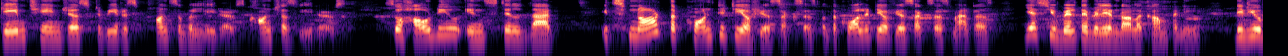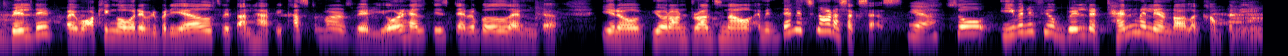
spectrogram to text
game changers to be responsible leaders, conscious leaders. So, how do you instill that? It's not the quantity of your success, but the quality of your success matters. Yes, you built a billion dollar company. Did you build it by walking over everybody else with unhappy customers where your health is terrible and uh, you know you're on drugs now? I mean, then it's not a success. Yeah. So even if you build a $10 million company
